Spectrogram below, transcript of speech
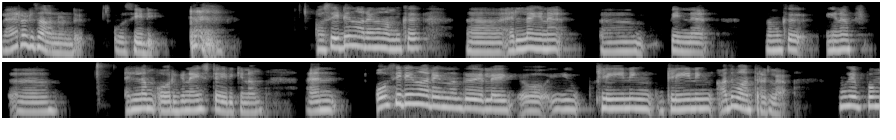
ഞാൻ സാധനമുണ്ട് O C D. O C D എന്ന് പറയുമ്പോൾ നമുക്ക് എല്ലാം ഇങ്ങനെ പിന്നെ നമുക്ക് ഇങ്ങനെ എല്ലാം ഓർഗനൈസ്ഡ് ആയിരിക്കണം. ആൻഡ് ഒ സി ഡി എന്ന് പറയുന്നത് ലൈക്ക് ഈ ക്ലീനിങ് ക്ലീനിങ് അത് മാത്രല്ല. നമുക്കിപ്പം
